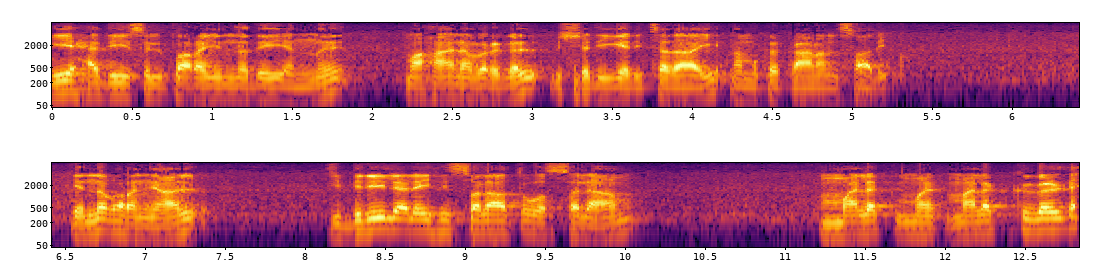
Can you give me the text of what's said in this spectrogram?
ഈ ഹദീസിൽ പറയുന്നത് എന്ന് മഹാനവറുകൾ വിശദീകരിച്ചതായി നമുക്ക് കാണാൻ സാധിക്കും. എന്ന് പറഞ്ഞാൽ ജിബ്രീൽ അലൈഹിസ്സലാത്തു വസ്സലാം മലക് മലക്കുകളുടെ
